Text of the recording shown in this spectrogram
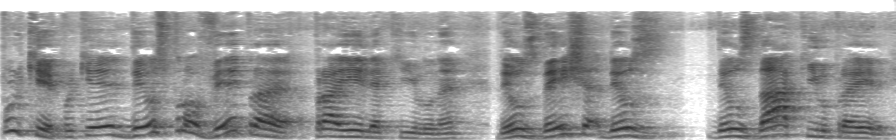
Por quê? Porque Deus provê para ele aquilo, né? Deus deixa, Deus, Deus dá aquilo para ele.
